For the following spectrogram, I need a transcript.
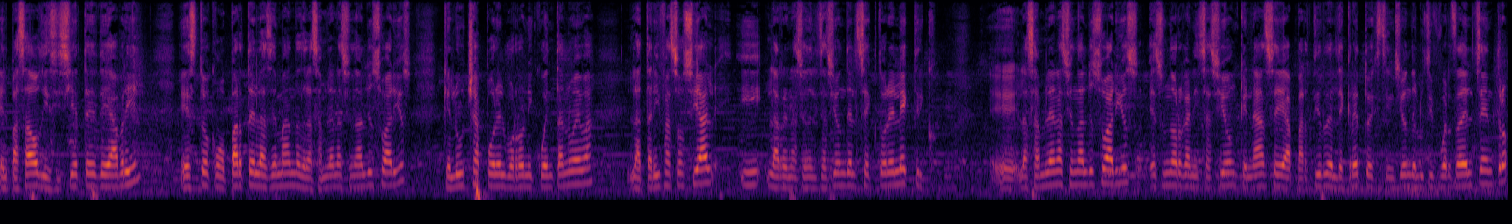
el pasado 17 de abril. Esto como parte de las demandas de la Asamblea Nacional de Usuarios que lucha por el borrón y cuenta nueva, la tarifa social y la renacionalización del sector eléctrico. Eh, la Asamblea Nacional de Usuarios es una organización que nace a partir del decreto de extinción de luz y fuerza del centro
